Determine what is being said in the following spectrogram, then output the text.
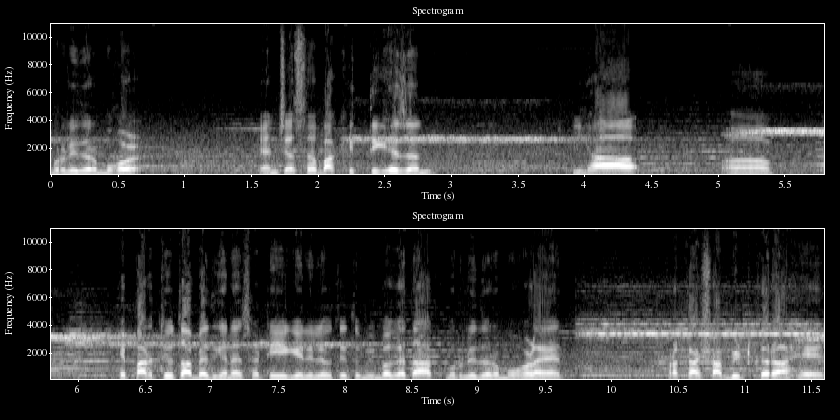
मुरलीधर मोहोळ यांच्यासह बाकी तिघेजण ह्या हे पार्थिव ताब्यात घेण्यासाठी गेलेले होते. तुम्ही बघत आहात मुरलीधर मोहोळ आहेत प्रकाश आंबेडकर आहेत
